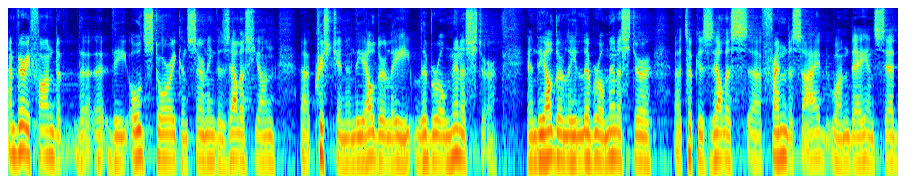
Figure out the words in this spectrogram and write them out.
I'm very fond of the, uh, the old story concerning the zealous young uh, Christian and the elderly liberal minister. And the elderly liberal minister uh, took his zealous uh, friend aside one day and said,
